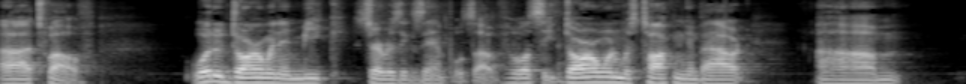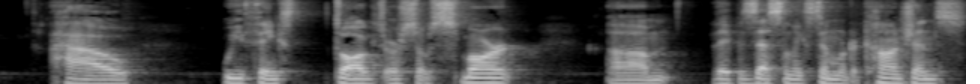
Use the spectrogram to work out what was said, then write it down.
Uh, 12. What do Darwin and Meek serve as examples of? Well, let's see. Darwin was talking about um, how we think dogs are so smart. Um, they possess something similar to conscience.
